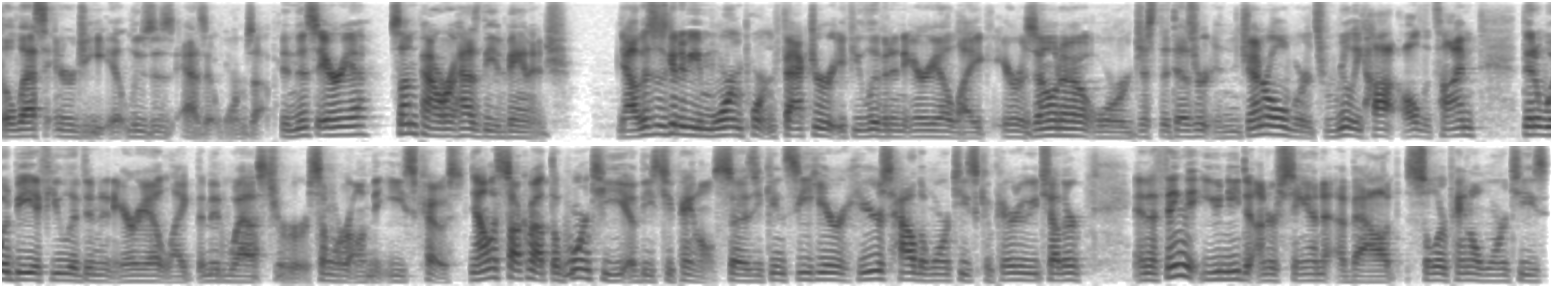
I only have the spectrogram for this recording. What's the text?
the less energy it loses as it warms up. In this area, SunPower has the advantage. Now, this is going to be a more important factor if you live in an area like Arizona or just the desert in general, where it's really hot all the time, than it would be if you lived in an area like the Midwest or somewhere on the East Coast. Now, let's talk about the warranty of these two panels. So as you can see here, here's how the warranties compare to each other. And the thing that you need to understand about solar panel warranties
